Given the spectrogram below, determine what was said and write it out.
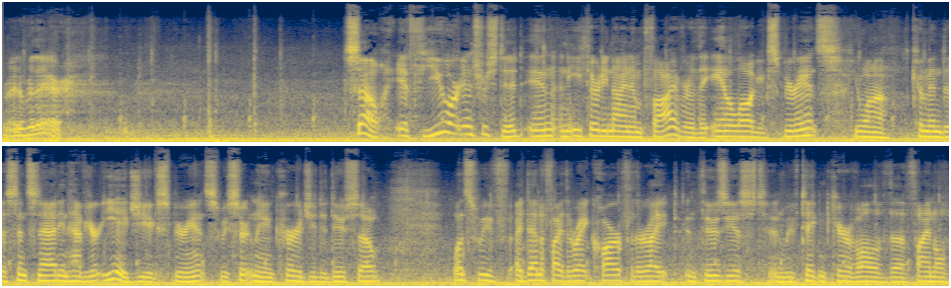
right over there. So, if you are interested in an E39 M5 or the analog experience, you want to come into Cincinnati and have your EAG experience, we certainly encourage you to do so. Once we've identified the right car for the right enthusiast and we've taken care of all of the final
